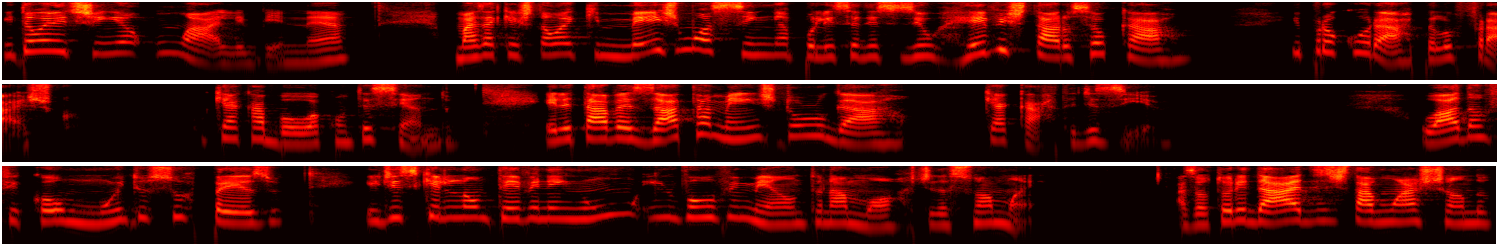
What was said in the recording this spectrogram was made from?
Então ele tinha um álibi, né? Mas a questão é que, mesmo assim, a polícia decidiu revistar o seu carro e procurar pelo frasco. O que acabou acontecendo. Ele estava exatamente no lugar que a carta dizia. O Adam ficou muito surpreso e disse que ele não teve nenhum envolvimento na morte da sua mãe. As autoridades estavam achando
